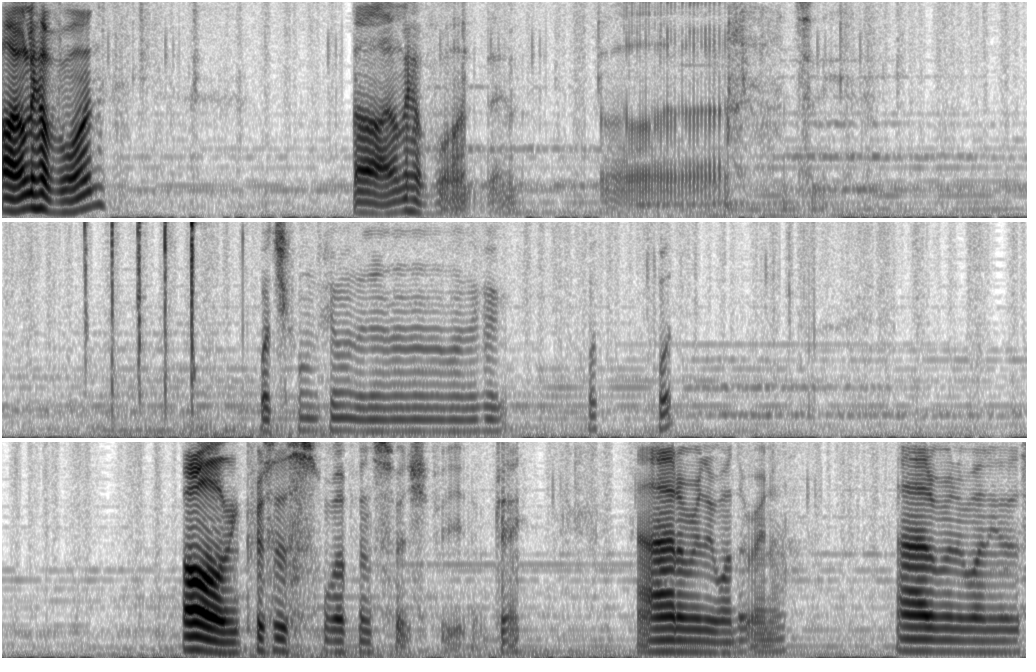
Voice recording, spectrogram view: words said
Oh, I only have one? Oh, I only have one. Which one? What? What? Oh, increases weapon switch speed. Okay. I don't really want that right now. I don't really want any of this.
